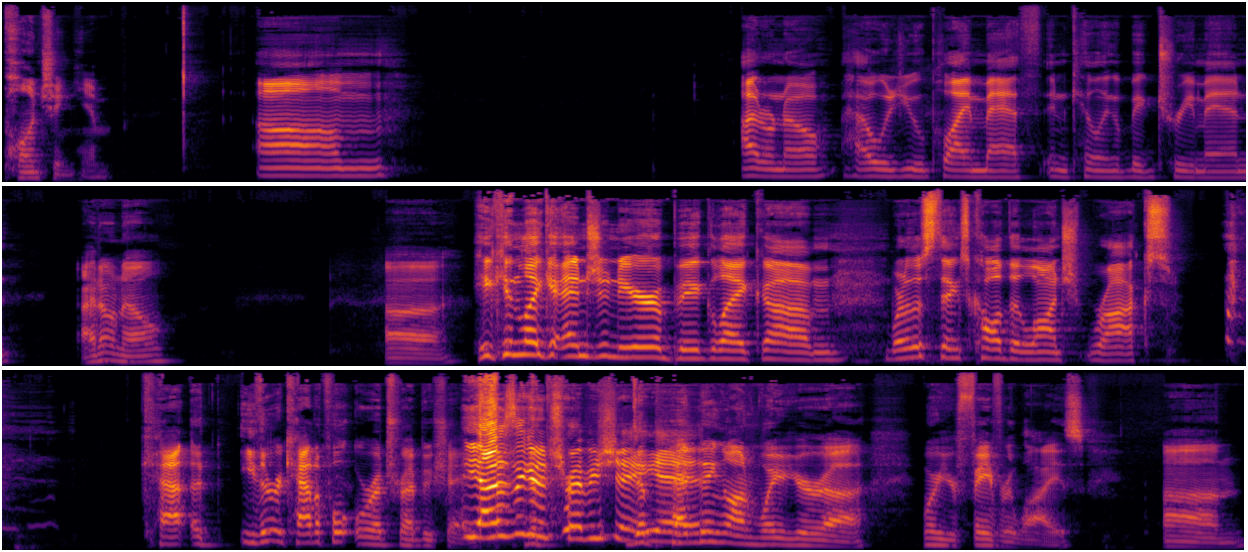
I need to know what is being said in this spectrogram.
punching him. um, I don't know. How would you apply math in killing a big tree man? I don't know. Uh, He can like engineer a big like um what are those things called that launch rocks? cat, uh, either a catapult or a trebuchet. Yeah, I was thinking Dep- of trebuchet. yeah. depending on where your uh where your favor lies um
